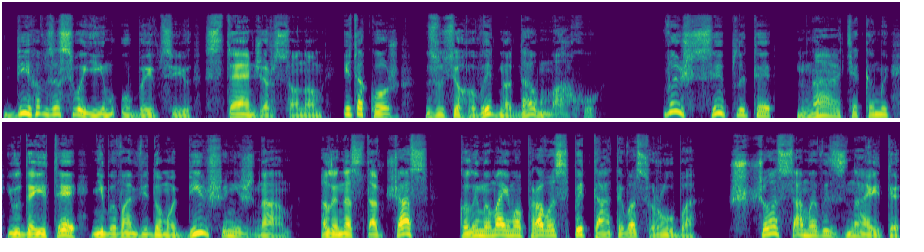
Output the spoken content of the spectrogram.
бігав за своїм убивцею Стенджерсоном і також з усього видно дав маху. Ви ж сиплете натяками і удаєте, ніби вам відомо більше, ніж нам, але настав час, коли ми маємо право спитати вас, руба, що саме ви знаєте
